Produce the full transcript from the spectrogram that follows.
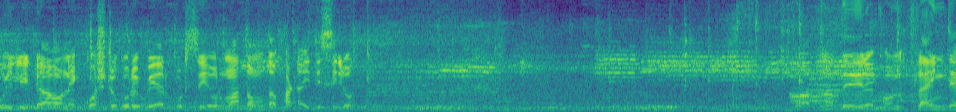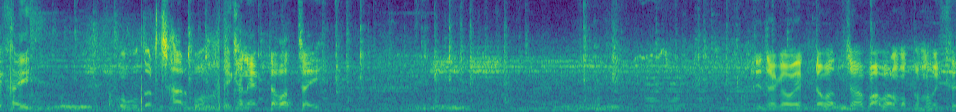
উইলিটা অনেক কষ্ট করে পেয়ার করছি, ওর মাথা মাথা ফাটাই দিছিল। তো আপনাদের এখন ফ্লাইং দেখাই, কবুতর ছাড়বো। এখানে একটা বাচ্চাই। এ জায়গাও একটা বাচ্চা বাবার মতন হয়েছে।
